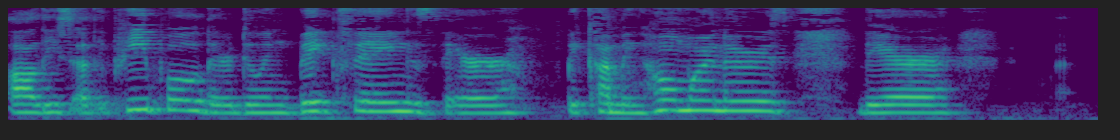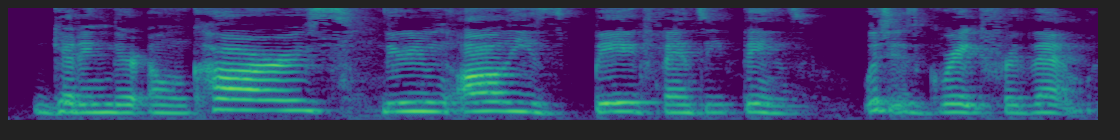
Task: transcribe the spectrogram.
all these other people, they're doing big things, they're becoming homeowners, they're getting their own cars, they're doing all these big fancy things, which is great for them.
